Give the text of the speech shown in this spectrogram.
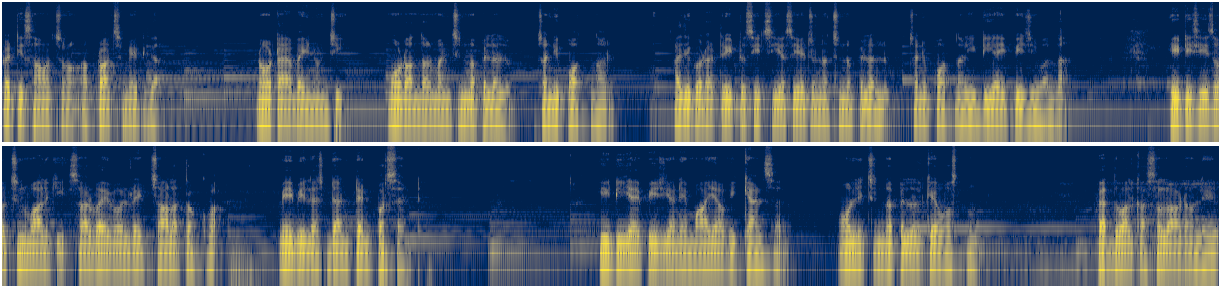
ప్రతి సంవత్సరం అప్రాక్సిమేట్గా నూట యాభై నుంచి మూడు వందల మంది చిన్నపిల్లలు చనిపోతున్నారు. అది కూడా three to six years age ఉన్న చిన్నపిల్లలు చనిపోతున్నారు ఈ డిఐపీజీ వల్ల. ఈ డిసీజ్ వచ్చిన వాళ్ళకి సర్వైవల్ రేట్ చాలా తక్కువ maybe less than ten percent ఈ డిఐపిజీ అనే మాయావి క్యాన్సర్ ఓన్లీ చిన్నపిల్లలకే వస్తుంది. పెద్దవాళ్ళకి అసలు రావడం లేదు.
